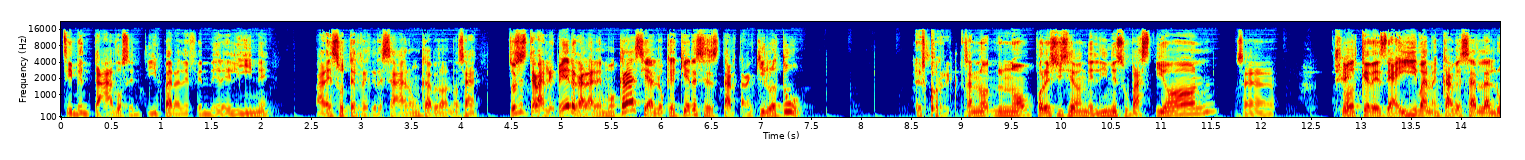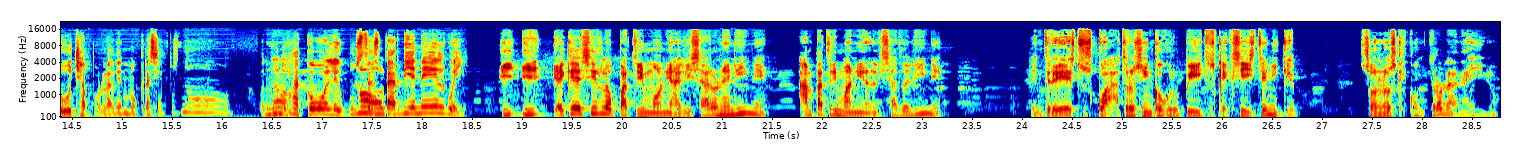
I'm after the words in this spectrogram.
cimentados en ti para defender el INE. Para eso te regresaron, cabrón. O sea, entonces te vale verga la democracia. Lo que quieres es estar tranquilo tú. Es correcto. O sea, no, no por eso hicieron del INE su bastión. O sea, Sí. no que desde ahí iban a encabezar la lucha por la democracia. Pues no. Pues no, No. Jacobo le gusta No. estar bien él, güey. Y, y- y hay que decirlo, patrimonializaron el INE. Han patrimonializado el INE. Entre estos cuatro o cinco grupitos que existen y que son los que controlan ahí, ¿no?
